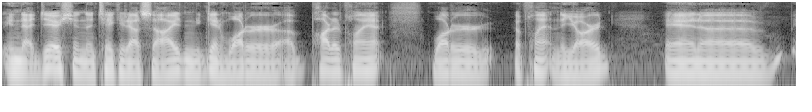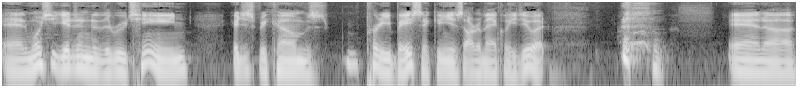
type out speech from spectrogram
in that dish and then take it outside and again water a potted plant, water a plant in the yard, and uh, and once you get into the routine, it just becomes pretty basic and you just automatically do it. and uh,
